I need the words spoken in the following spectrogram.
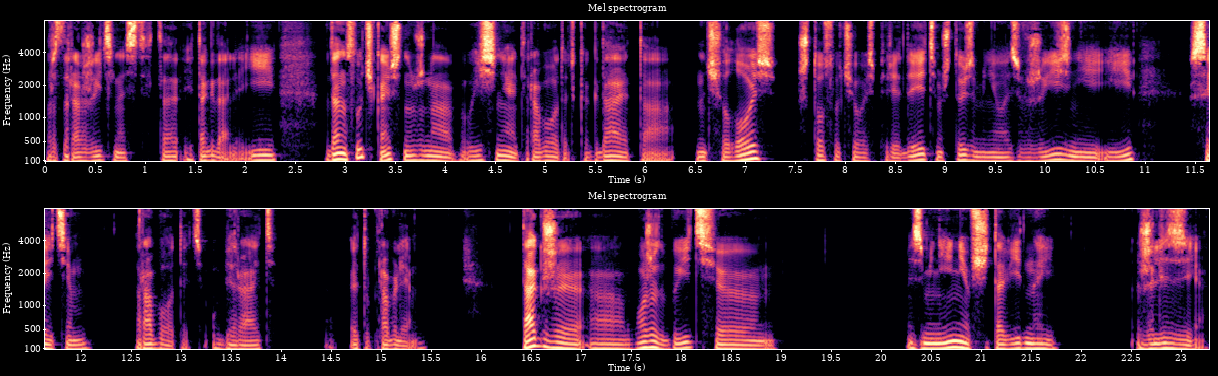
раздражительность и так далее. И в данном случае, конечно, нужно выяснять, работать, когда это началось, что случилось перед этим, что изменилось в жизни, и с этим работать, убирать эту проблему. Также а, может быть э, изменение в щитовидной железе.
